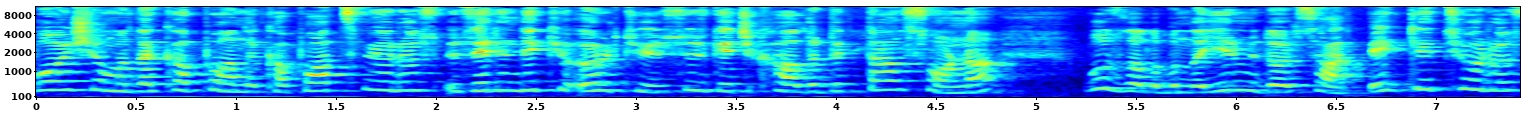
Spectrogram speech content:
Bu aşamada kapağını kapatmıyoruz. Üzerindeki örtüyü süzgeci kaldırdıktan sonra buzdolabında 24 saat bekletiyoruz.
